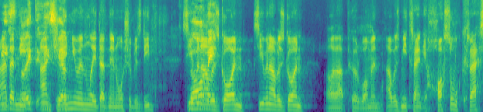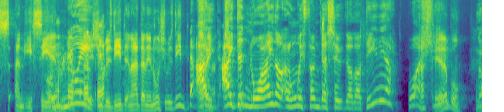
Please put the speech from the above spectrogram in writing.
I didn't. I he's here. genuinely didn't know she was dead. See No, when I mate. was gone. See when I was gone. Oh, that poor woman. That was me trying to hustle Chris into saying Oh, really? she was dead, and I didn't know she was dead. I, Aye. I didn't know either. I only found this out the other day there. What a That's shame. terrible. No,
